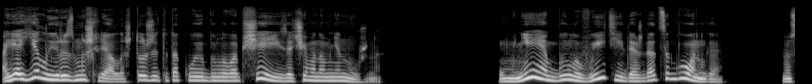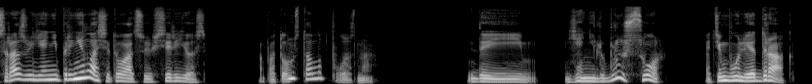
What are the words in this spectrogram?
А я ела и размышляла, что же это такое было вообще и зачем оно мне нужно. Умнее было выйти и дождаться гонга. Но сразу я не приняла ситуацию всерьез, а потом стало поздно. Да и я не люблю ссор, а тем более драк.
